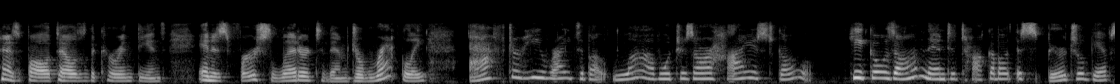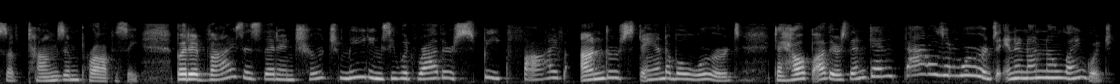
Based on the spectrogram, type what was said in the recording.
as Paul tells the Corinthians in his first letter to them, directly after he writes about love, which is our highest goal. He goes on then to talk about the spiritual gifts of tongues and prophecy, but advises that in church meetings he would rather speak five understandable words to help others than 10,000 words in an unknown language,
